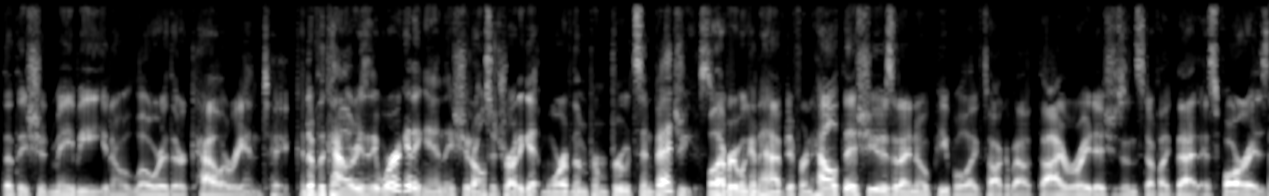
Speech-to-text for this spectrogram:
that they should maybe, you know, lower their calorie intake. And of the calories they were getting in, they should also try to get more of them from fruits and veggies. Well, everyone can have different health issues, and I know people like talk about thyroid issues and stuff like that. As far as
